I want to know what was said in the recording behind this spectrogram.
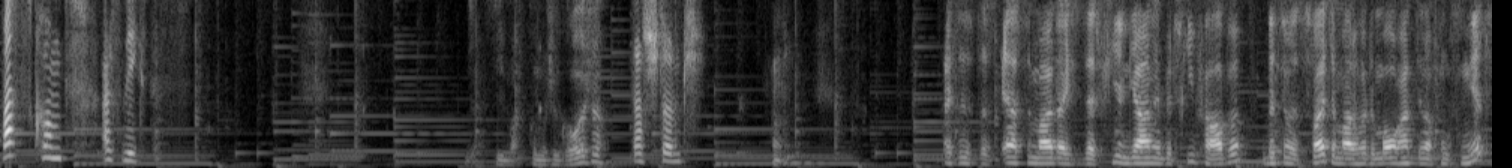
Was kommt als nächstes? Sie macht komische Geräusche. Das stimmt. Es ist das erste Mal, dass ich sie seit vielen Jahren in Betrieb habe. Beziehungsweise das zweite Mal. Heute Morgen hat sie noch funktioniert.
